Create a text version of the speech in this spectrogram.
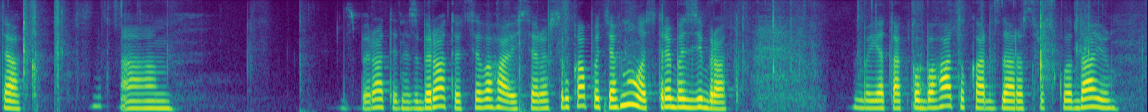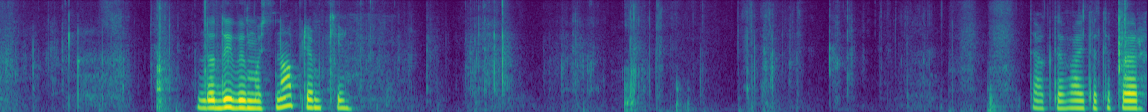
Так. А, збирати, не збирати, оце вагаюся. Раз рука потягнулась, треба зібрати. Бо я так побагато карт зараз розкладаю. Додивимось напрямки. Так, давайте тепер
